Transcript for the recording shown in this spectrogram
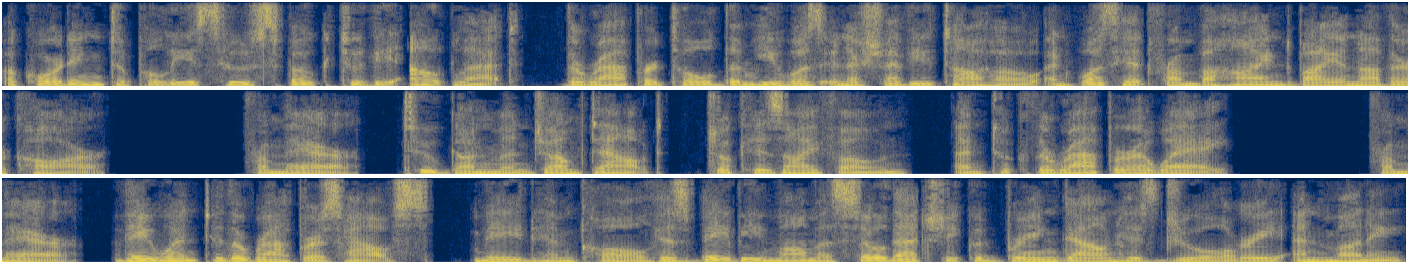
According to police who spoke to the outlet, the rapper told them he was in a Chevy Tahoe and was hit from behind by another car. From there, two gunmen jumped out, took his iPhone, and took the rapper away. From there, they went to the rapper's house, made him call his baby mama so that she could bring down his jewelry and money.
